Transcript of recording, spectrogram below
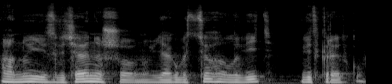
А, ну і звичайно, що ну, як без цього ловіть відкритку.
